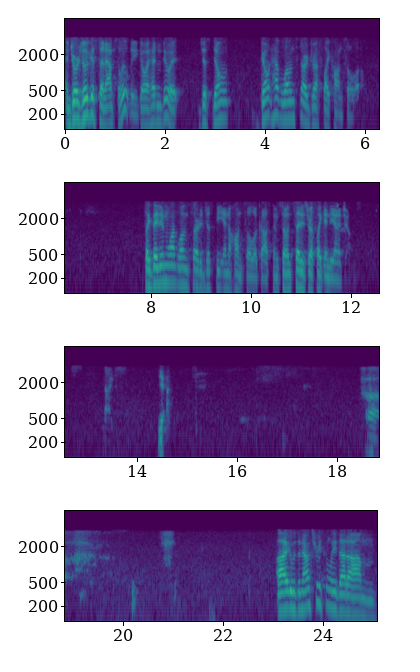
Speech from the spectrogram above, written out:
And George Lucas said absolutely, go ahead and do it. Just don't don't have Lone Starr dressed like Han Solo. It's like they didn't want Lone Starr to just be in a Han Solo costume, so instead he's dressed like Indiana Jones. Nice. Yeah. Uh, Uh, it was announced recently that um,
